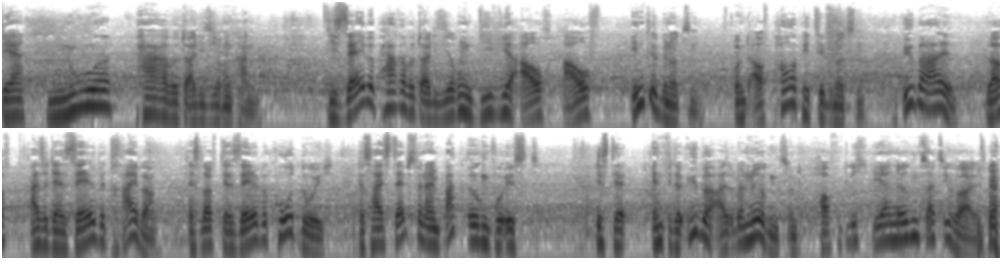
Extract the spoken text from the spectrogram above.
der nur Paravirtualisierung kann dieselbe Paravirtualisierung, die wir auch auf Intel benutzen und auf PowerPC benutzen. Überall läuft also derselbe Treiber. Es läuft derselbe Code durch. Das heißt, selbst wenn ein Bug irgendwo ist, ist der entweder überall oder nirgends und hoffentlich eher nirgends als überall. Ja,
